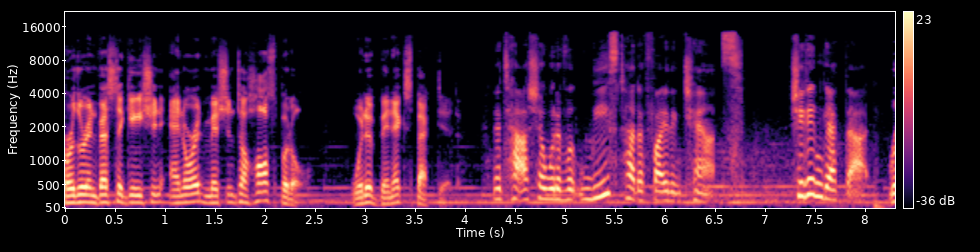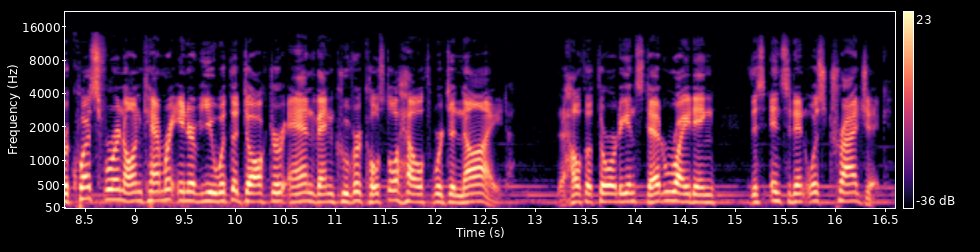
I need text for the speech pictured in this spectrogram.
further investigation and or admission to hospital would have been expected. Natasha would have at least had a fighting chance. She didn't get that. Requests for an on camera interview with the doctor and Vancouver Coastal Health were denied. The health authority instead writing, This incident was tragic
